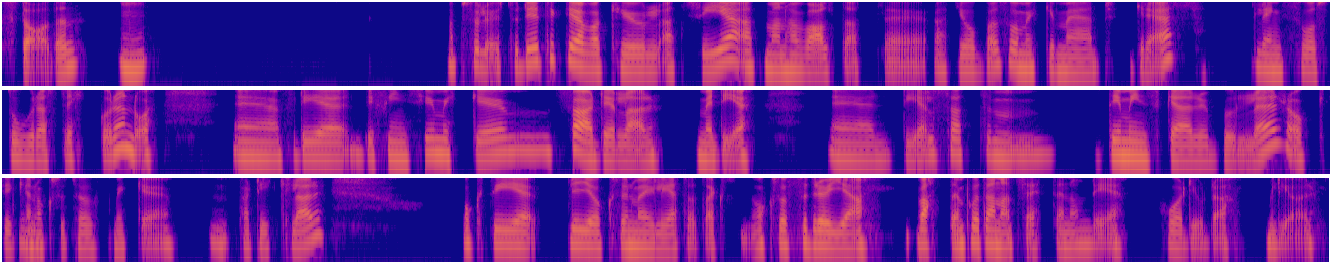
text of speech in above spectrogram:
staden. Mm. Absolut, och det tyckte jag var kul att se att man har valt att, eh, att jobba så mycket med gräs längs så stora sträckor ändå. Eh, för det, det finns ju mycket fördelar med det. Eh, dels att mm, det minskar buller och det kan Mm. också ta upp mycket mm, partiklar. Och det blir också en möjlighet att också fördröja vatten på ett annat sätt än om det är hårdgjorda miljöer.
